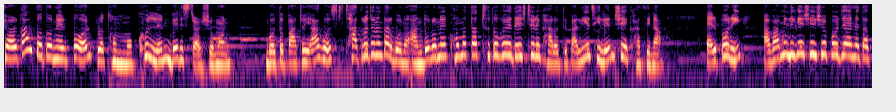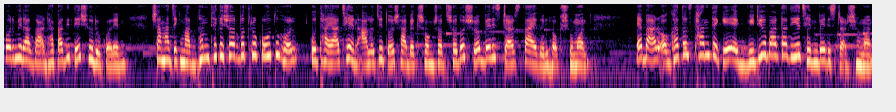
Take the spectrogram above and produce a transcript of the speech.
সরকার পতনের পর প্রথম মুখ খুললেন ব্যারিস্টার সুমন। গত পাঁচই আগস্ট ছাত্র জনতার গণ আন্দোলনের ক্ষমতাচ্যুত হয়ে দেশ ছেড়ে ভারতে পালিয়েছিলেন শেখ হাসিনা। এরপরই আওয়ামী লীগের শীর্ষ পর্যায়ে নেতাকর্মীরা গা ঢাকা দিতে শুরু করেন। সামাজিক মাধ্যম থেকে সর্বত্র কৌতূহল। কোথায় আছেন আলোচিত সাবেক সংসদ সদস্য ব্যারিস্টার সায়েদুল হক সুমন। এবার অজ্ঞাত স্থান থেকে এক ভিডিও বার্তা দিয়েছেন ব্যারিস্টার সুমন,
